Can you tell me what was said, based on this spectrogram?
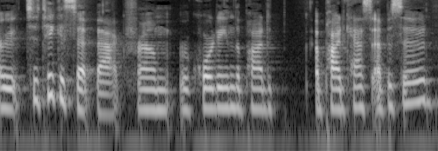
or to take a step back from recording the pod a podcast episode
